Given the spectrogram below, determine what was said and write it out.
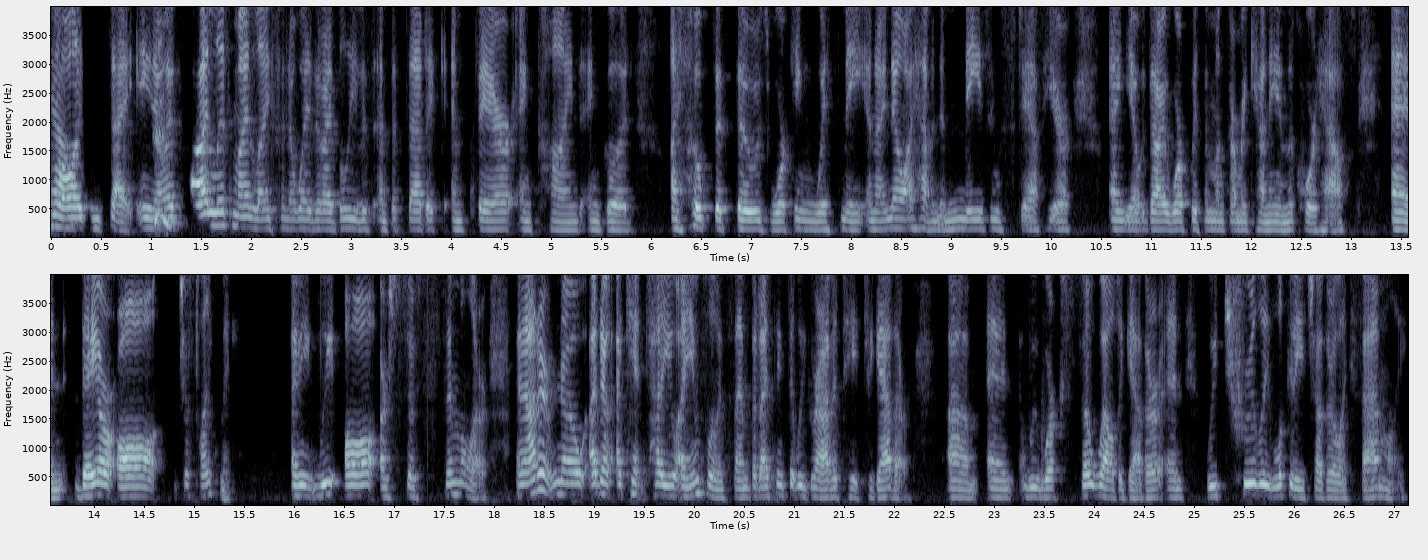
Yeah. all I can say. You know, if I live my life in a way that I believe is empathetic and fair and kind and good, I hope that those working with me, and I know I have an amazing staff here, and you know that I work with in Montgomery County in the courthouse, and they are all just like me. I mean, we all are so similar, and I don't know, I don't, I can't tell you I influence them, but I think that we gravitate together, um, and we work so well together, and we truly look at each other like family.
